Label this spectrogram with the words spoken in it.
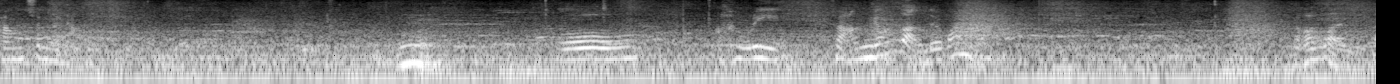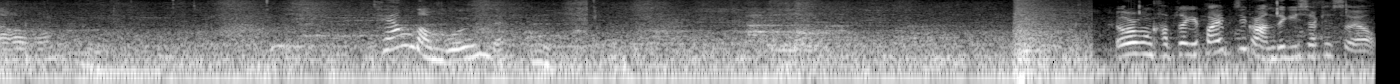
강추입니다. 음. 오, 아, 우리 저 안경도 안 들고 왔네. 나간 거 아니지? 나가서. 태양도 안 보이는데. 여러분 갑자기 5G가 안 되기 시작했어요.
